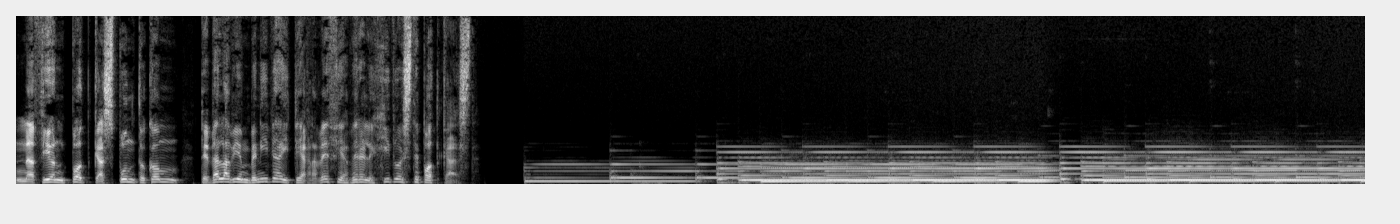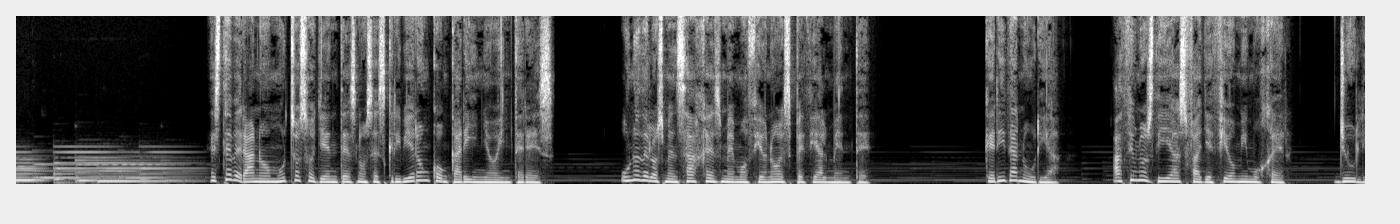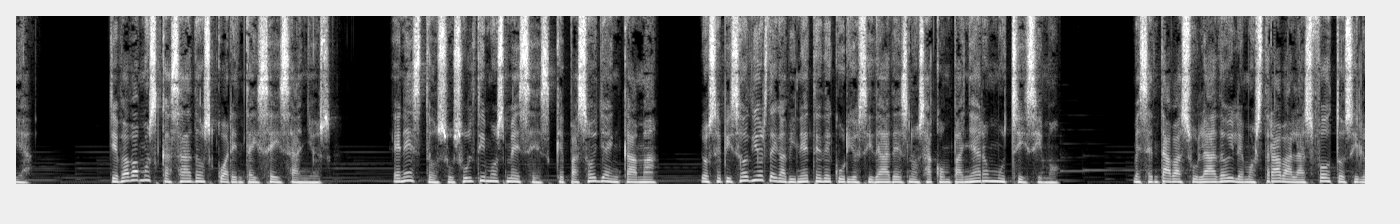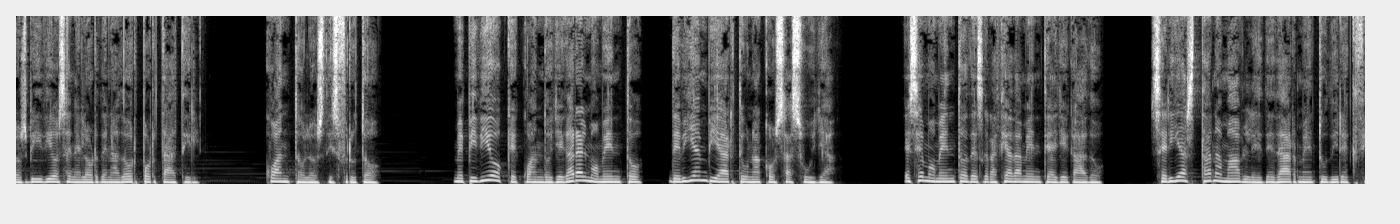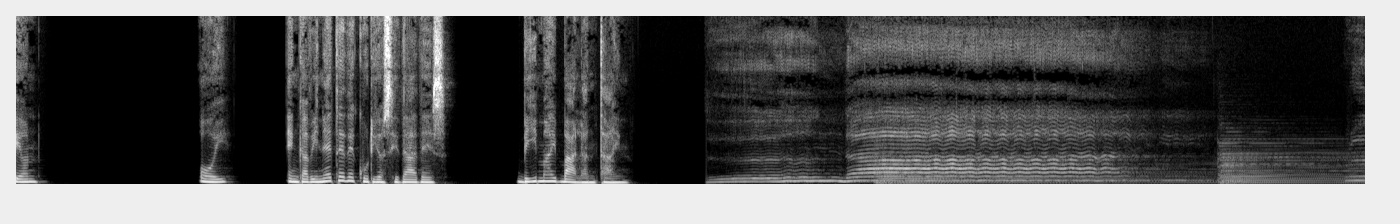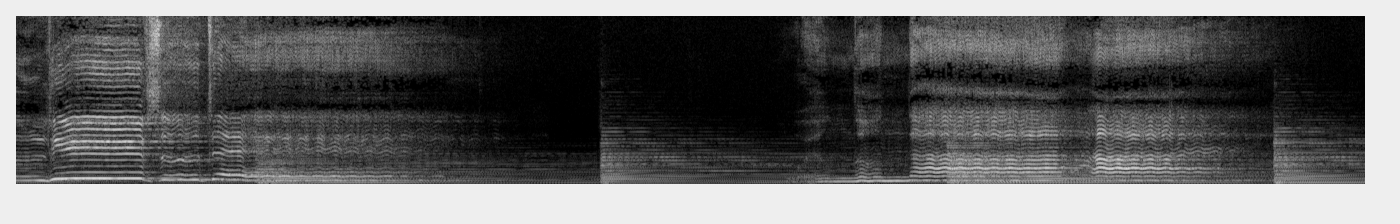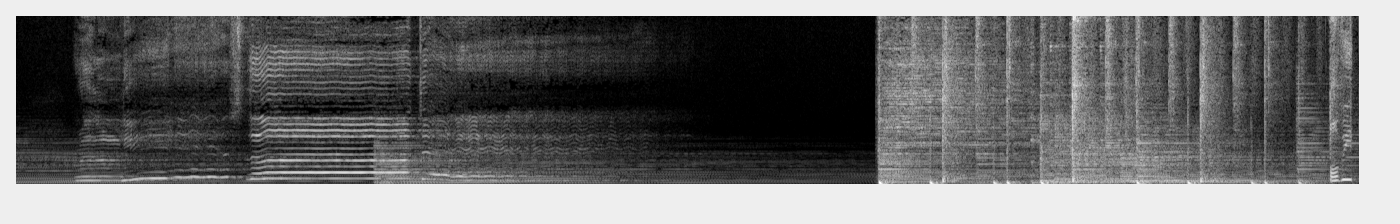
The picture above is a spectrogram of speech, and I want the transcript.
Naciónpodcast.com te da la bienvenida y te agradece haber elegido este podcast. Este verano muchos oyentes nos escribieron con cariño e interés. Uno de los mensajes me emocionó especialmente. Querida Nuria, hace unos días falleció mi mujer, Julia. Llevábamos casados 46 años. En estos sus últimos meses que pasó ya en cama, los episodios de Gabinete de Curiosidades nos acompañaron muchísimo. Me sentaba a su lado y le mostraba las fotos y los vídeos en el ordenador portátil. Cuánto los disfrutó. Me pidió que cuando llegara el momento debía enviarte una cosa suya. Ese momento desgraciadamente ha llegado. ¿Serías tan amable de darme tu dirección? Hoy, en Gabinete de Curiosidades, Be My Valentine.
